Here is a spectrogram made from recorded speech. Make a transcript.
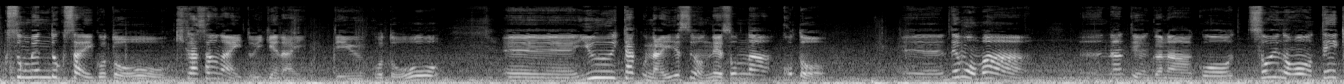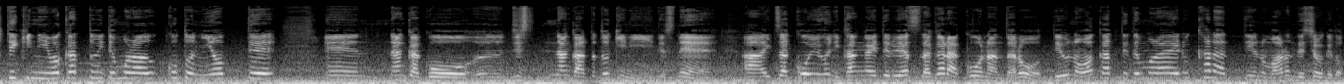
う、クソめんどくさいことを聞かさないといけないっていうことを、えー、言いたくないですよね、そんなこと。えー、でもまあ、なんていうかな、こう、そういうのを定期的に分かっておいてもらうことによって、えー、なんかこう、実、なんかあった時にですね、あいつはこういう風に考えてるやつだからこうなんだろうっていうのを分かっててもらえるからっていうのもあるんでしょうけど、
